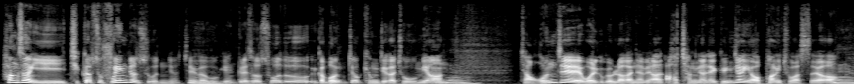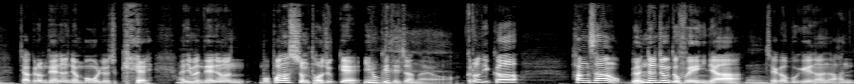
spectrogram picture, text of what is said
항상 이 집값은 후행 변수거든요. 제가 음. 보기엔. 그래서 소득 그러니까 먼저 경제가 좋으면 음. 자, 언제 월급이 올라가냐면 아, 작년에 굉장히 업황이 좋았어요. 음. 자, 그럼 내년 연봉 올려줄게. 아니면 내년 뭐 보너스 좀 더 줄게. 이렇게 음. 되잖아요. 그러니까 항상 몇 년 정도 후행이냐? 음. 제가 보기에는 한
